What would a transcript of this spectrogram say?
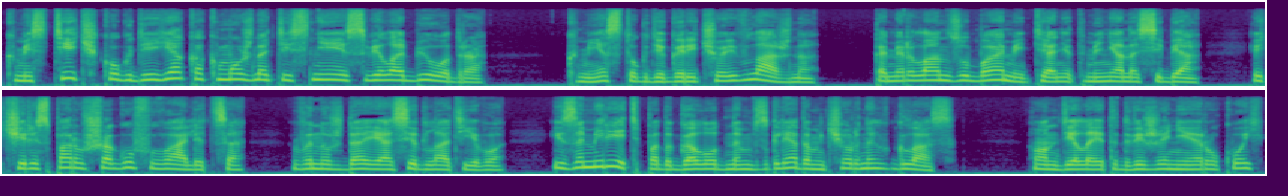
К местечку, где я как можно теснее свела бедра. К месту, где горячо и влажно. Тамерлан зубами тянет меня на себя и через пару шагов валится, вынуждая оседлать его и замереть под голодным взглядом черных глаз. Он делает движение рукой,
